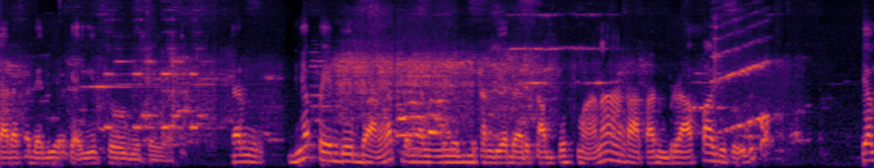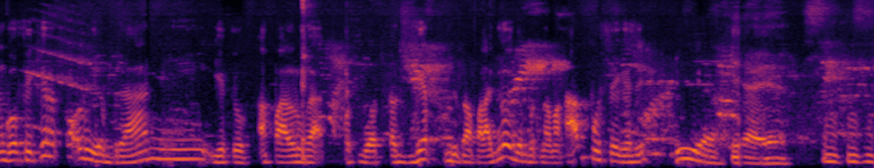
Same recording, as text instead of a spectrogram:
nggak ada kejadian kayak gitu gitu ya. Dan dia pede banget dengan menyebutkan dia dari kampus mana angkatan berapa gitu. Itu kok yang gue pikir kok lu ya berani gitu? Apa lu nggak takut buat ke gap gitu? Apalagi lu nyebut nama kampus ya gak sih Iya. iya iya. Hmm, hmm, hmm.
